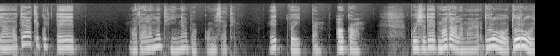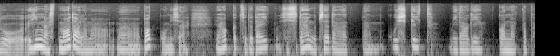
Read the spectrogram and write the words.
ja teadlikult teeb madalamad hinnapakkumised, et võita, aga kui sa teed madalama turu, turuhinnast madalama äh, pakkumise ja hakkad seda täitma, siis see tähendab seda, et äh, kuskilt midagi kannatab,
